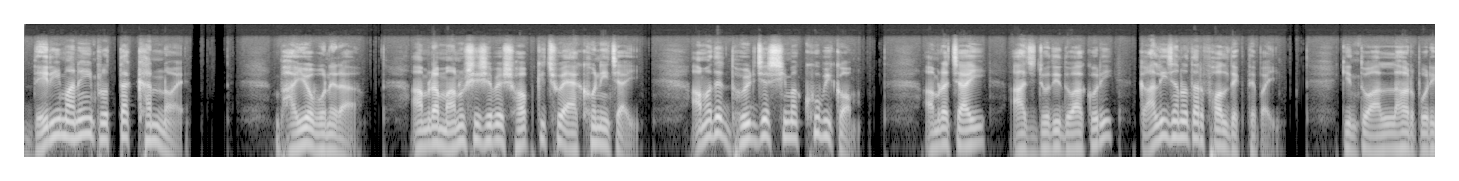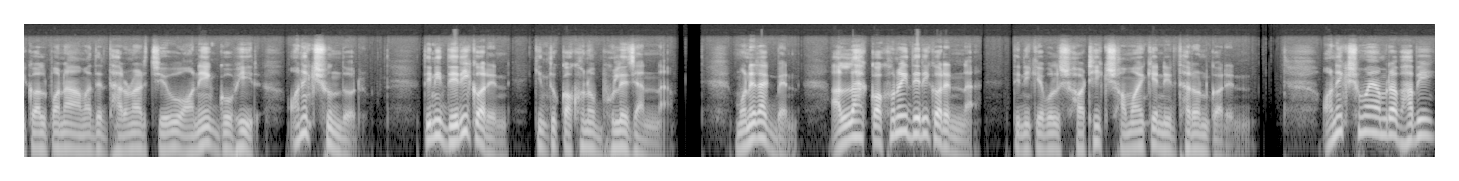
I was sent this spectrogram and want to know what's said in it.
দেরি মানেই প্রত্যাখ্যান নয়। ভাই ও বোনেরা আমরা মানুষ হিসেবে সব কিছু এখনই চাই। আমাদের ধৈর্যের সীমা খুবই কম। আমরা চাই, আজ যদি দোয়া করি, কালই যেন তার ফল দেখতে পাই। কিন্তু আল্লাহর পরিকল্পনা আমাদের ধারণার চেয়েও অনেক গভীর, অনেক সুন্দর। তিনি দেরি করেন, কিন্তু কখনো ভুলে যান না। মনে রাখবেন, আল্লাহ কখনোই দেরি করেন না। তিনি কেবল সঠিক সময়কে নির্ধারণ করেন। অনেক সময় আমরা ভাবি,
